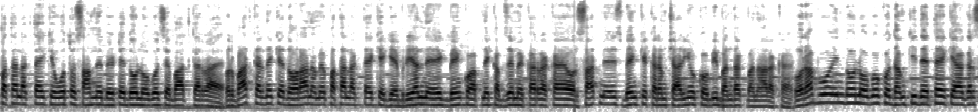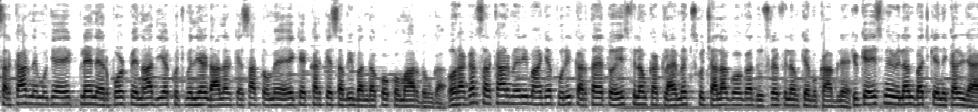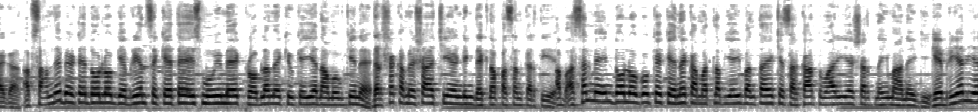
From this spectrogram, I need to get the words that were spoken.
پتہ لگتا ہے کہ وہ تو سامنے بیٹھے دو لوگوں سے بات کر رہا ہے۔ اور بات کرنے کے دوران ہمیں پتہ لگتا ہے کہ گیبریل نے ایک بینک کو اپنے قبضے میں کر رکھا ہے اور ساتھ میں اس بینک کے کرمچاریوں کو بھی بندک بنا رکھا ہے۔ اور اب وہ ان دو لوگوں کو دھمکی دیتے ہیں کہ اگر سرکار نے مجھے ایک پلین ایئرپورٹ پہ نہ دیا کچھ ملین ڈالر کے ساتھ تو میں ایک ایک کر کے سبھی بندکوں کو مار دوں گا۔ اور اگر سرکار میری مانگیں پوری کرتا ہے تو اس فلم کا کلائمیکس کچھ الگ ہوگا دوسرے فلم کے مقابلے، کیونکہ اس میں ولن بچ کے نکل جائے گا۔ اب سامنے بیٹھے دو لوگ گیبریل سے کہتے ہیں، اس مووی میں ایک پرابلم ہے کیونکہ یہ ناممکن ہے۔ درشک ہمیشہ اچھی اینڈنگ دیکھنا پسند کرتی ہے۔ اب اصل میں ان دو لوگوں کے کہنے کا مطلب یہی بنتا ہے کہ سرکار تمہاری یہ شرط نہیں مانے گی۔ گیبریل یہ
